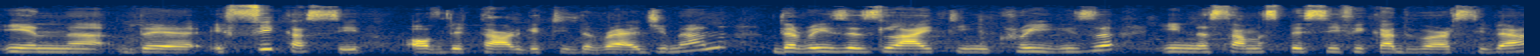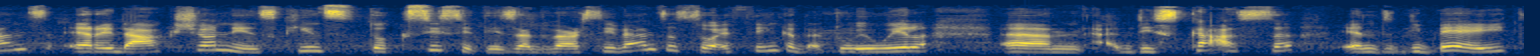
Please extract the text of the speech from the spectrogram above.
in the efficacy of the targeted regimen. There is a slight increase in some specific adverse events, a reduction in skin toxicities adverse events. So I think that we will um, discuss and debate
